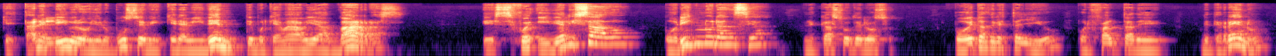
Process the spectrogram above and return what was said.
que está en el libro, yo lo puse, que era evidente porque además había barras, fue idealizado por ignorancia, en el caso de los poetas del estallido, por falta de de terreno,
